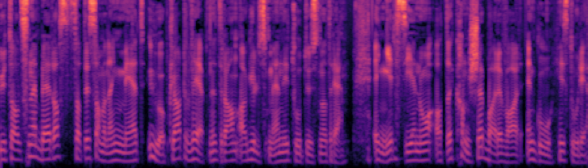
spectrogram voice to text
Uttalelsene ble raskt satt i sammenheng med et uoppklart væpnet ran av gullsmeden i 2003. Enger sier nå at det kanskje bare var en god historie.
